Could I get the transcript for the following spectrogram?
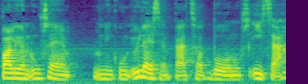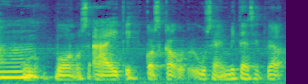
paljon usein niin kuin yleisempää, että sä oot bonusisä mm. kuin bonusäiti, koska useimmiten sitten vielä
